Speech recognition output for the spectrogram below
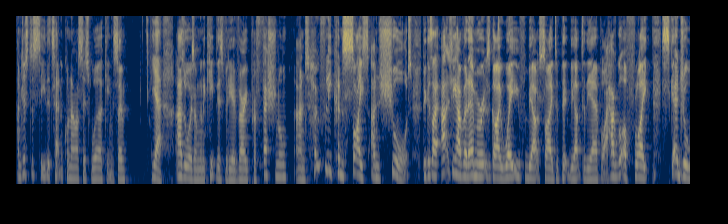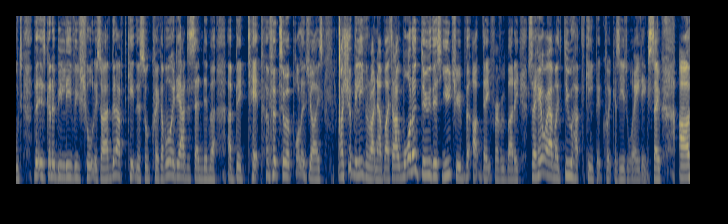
and just to see the technical analysis working. So yeah, as always, I'm going to keep this video very professional and hopefully concise and short because I actually have an Emirates guy waiting for me outside to pick me up to the airport. I have got a flight scheduled that is going to be leaving shortly, so I'm going to have to keep this all quick. I've already had to send him a, a big tip to apologize. I should be leaving right now, but I said I want to do this YouTube update for everybody. So here I am. I do have to keep it quick because he's waiting. So, uh,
